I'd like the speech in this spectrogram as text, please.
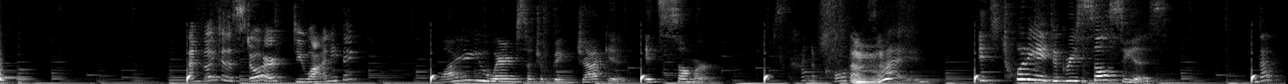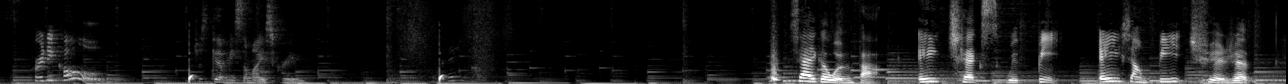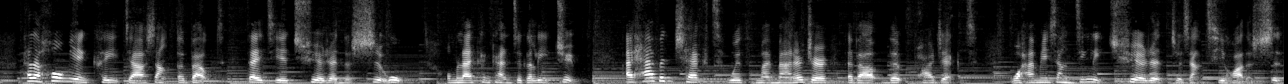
I'm going to the store. Do you want anything? Why are you wearing such a big jacket? It's summer. It's kind of cold outside. It's 28 degrees Celsius. That's pretty cold. Just get me some ice cream. 下一个文法，A checks with B，A 向 B 确认。它的后面可以加上 about，再接确认的事物。我们来看看这个例句：I haven't checked with my manager about the project。我还没向经理确认这项计划的事。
